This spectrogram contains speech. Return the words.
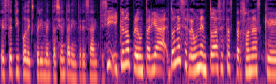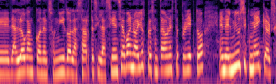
este tipo de experimentación tan interesante. Sí, y que uno preguntaría, ¿dónde se reúnen todas estas personas que dialogan con el sonido, las artes y la ciencia? Bueno, ellos presentaron este proyecto en el Music Makers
